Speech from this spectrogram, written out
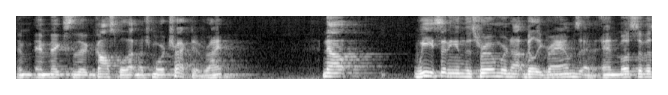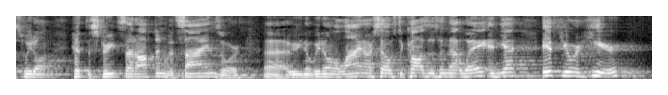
and, and makes the gospel that much more attractive, right? Now, we sitting in this room, we're not Billy Grahams, and, and most of us, we don't hit the streets that often with signs or, uh, you know, we don't align ourselves to causes in that way. And yet, if you're here,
